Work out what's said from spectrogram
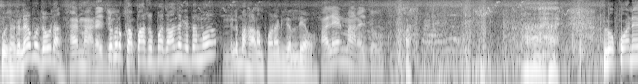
પૂછે કે લે હું જઉં તાન. હાલ મારે પેલો કપાસ ઉપર જાણ છે ખેતરમાં એટલે મારા હાડા ફોન આવી જલ્દી આવો. હાલે મારે જવું લોકોને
